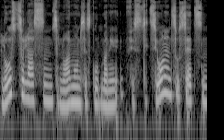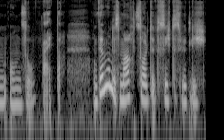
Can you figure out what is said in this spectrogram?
loszulassen, zu Neumond ist es gut Manifestationen zu setzen und so weiter. Und wenn man das macht, sollte sich das wirklich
